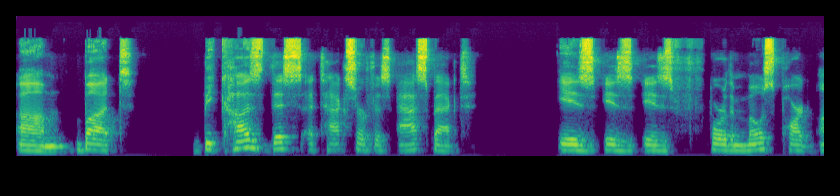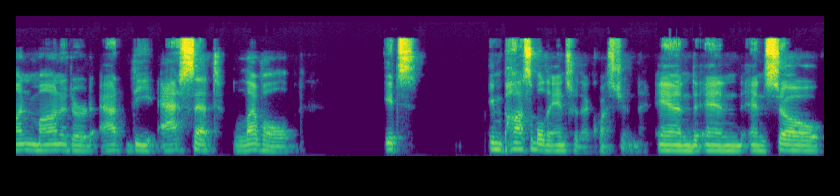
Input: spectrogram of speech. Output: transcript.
Um, but because this attack surface aspect is is is for the most part unmonitored at the asset level it's impossible to answer that question. And and and so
